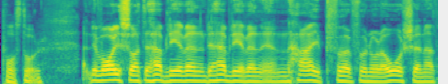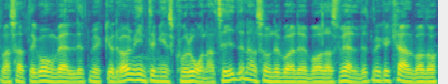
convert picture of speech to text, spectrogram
påstår? Det var ju så att det här blev en, det här blev en, en hype för, för några år sedan att man satte igång väldigt mycket. Det var inte minst coronatiderna som det började badas väldigt mycket kallbad och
